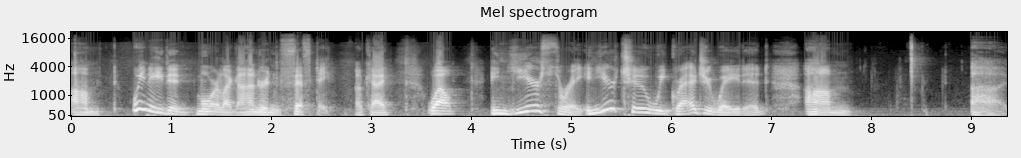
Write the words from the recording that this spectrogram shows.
um, we needed more like 150. Okay. Well, in year three, in year two, we graduated. Um, uh,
